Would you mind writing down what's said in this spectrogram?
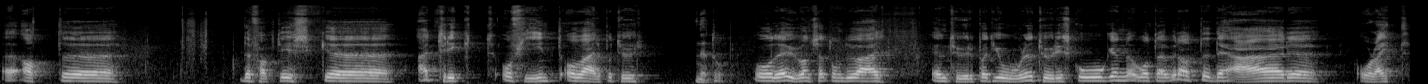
eh, at eh, det faktisk er trygt og fint å være på tur. Nettopp. Og det er uansett om du er en tur på et jorde, tur i skogen, whatever, at det er ålreit.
